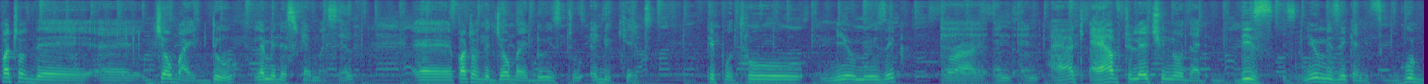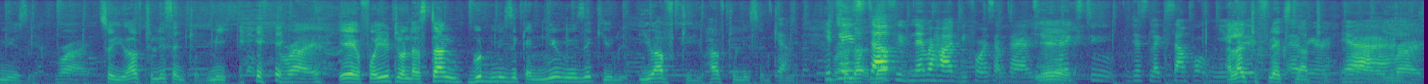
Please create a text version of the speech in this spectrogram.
part of the uh, job I do. Let me describe myself. Uh, part of the job I do is to educate people through new music. Uh, Right. and and I, had, I have to let you know that this is new music and it's good music. Right. So you have to listen to me. Right. yeah, for you to understand good music and new music, you you have to you have to listen to Yeah. me. He So plays that- stuff that- we've never heard before sometimes. He Yeah. likes to just like sample music. I like to flex from that everywhere. too. Yeah. Right,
